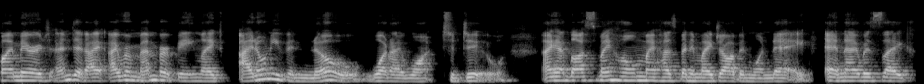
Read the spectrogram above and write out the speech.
my marriage ended I, I remember being like i don't even know what i want to do. I had lost my home my husband and my job in one day. And i was like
